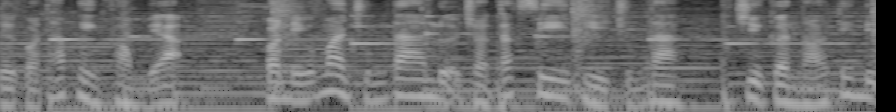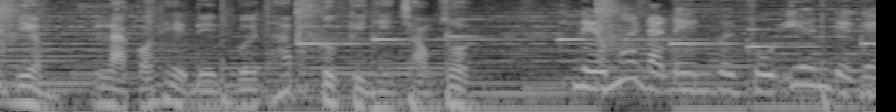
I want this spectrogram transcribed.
nơi có tháp hình Phong đấy ạ. Còn nếu mà chúng ta lựa chọn taxi thì chúng ta chỉ cần nói tên địa điểm là có thể đến với tháp cực kỳ nhanh chóng rồi. Nếu mà đã đến với Phú Yên để ghé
